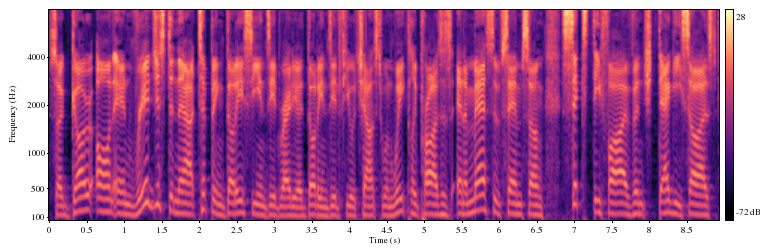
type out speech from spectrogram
So go on and register now at tipping.senzradio.nz for your chance to win weekly prizes and a massive Samsung 65 inch daggy sized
